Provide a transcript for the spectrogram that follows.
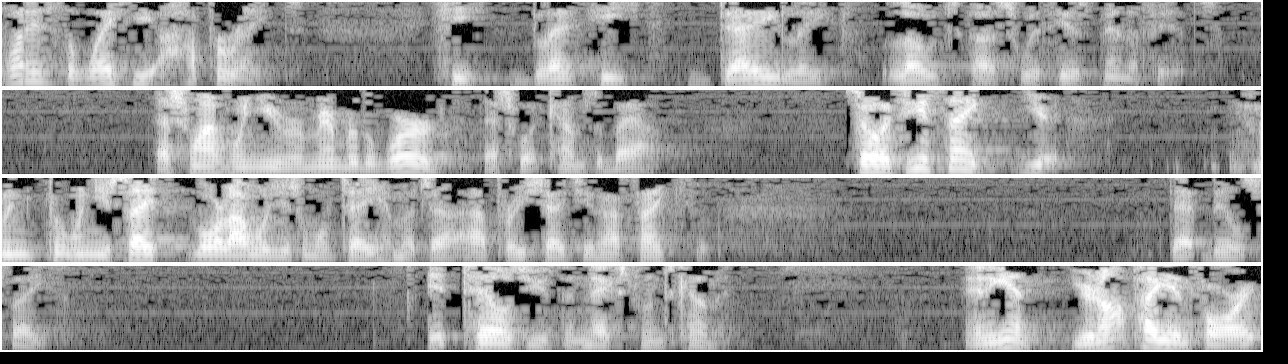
What is the way He operates? He He daily loads us with His benefits. That's why when you remember the Word, that's what comes about. So if you think you, when when you say, Lord, I just want to tell you how much I, I appreciate you and I thank you, that builds faith. It tells you the next one's coming. And again, you're not paying for it.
